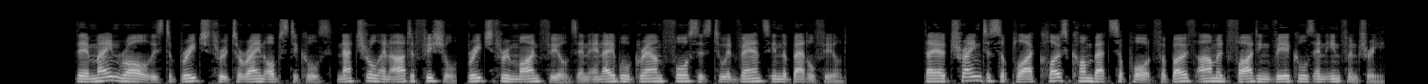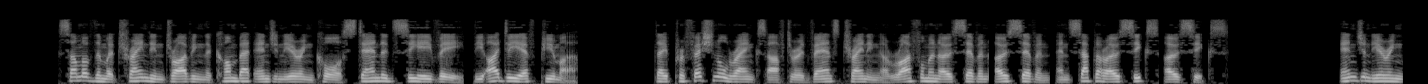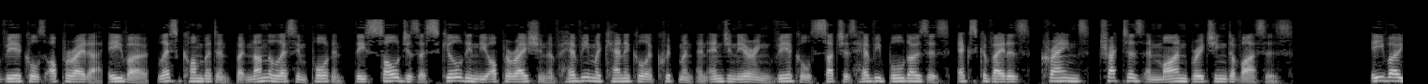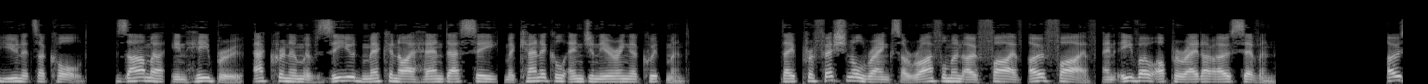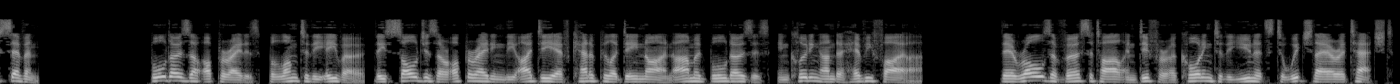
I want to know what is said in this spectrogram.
Their main role is to breach through terrain obstacles natural and artificial, breach through minefields and enable ground forces to advance in the battlefield. They are trained to supply close combat support for both armored fighting vehicles and infantry. Some of them are trained in driving the Combat Engineering Corps Standard CEV, the IDF Puma, they professional ranks after advanced training are Rifleman 07, 07 and Sapper 06, 06. Engineering Vehicles Operator EVO, less combatant but nonetheless important, these soldiers are skilled in the operation of heavy mechanical equipment and engineering vehicles such as heavy bulldozers, excavators, cranes, tractors and mine-breaching devices. EVO units are called Zama in Hebrew, acronym of Ziyud Mechanai Handasi mechanical engineering equipment. They professional ranks are Rifleman 05, 05 and Evo Operator 07. 07 Bulldozer operators, belong to the EVO. These soldiers are operating the IDF Caterpillar D9 armored bulldozers, including under heavy fire. Their roles are versatile and differ according to the units to which they are attached.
